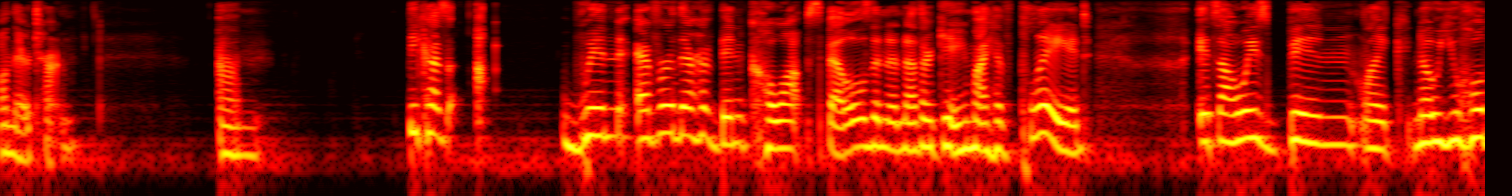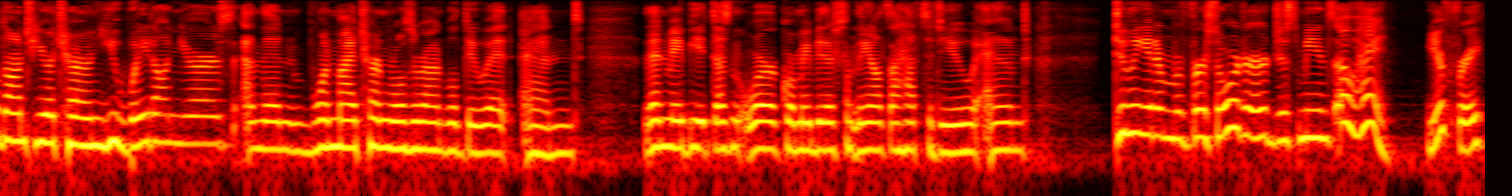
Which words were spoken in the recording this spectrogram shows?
on their turn. Um, because uh, whenever there have been co op spells in another game I have played, it's always been like, no, you hold on to your turn, you wait on yours, and then when my turn rolls around, we'll do it. And then maybe it doesn't work, or maybe there's something else I have to do. And doing it in reverse order just means, oh, hey, you're free.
